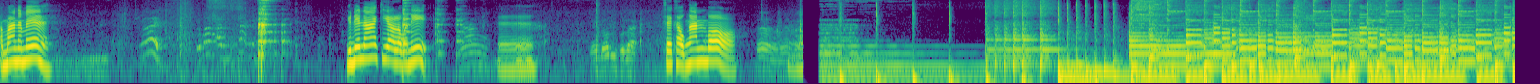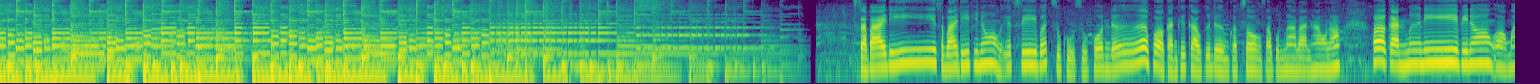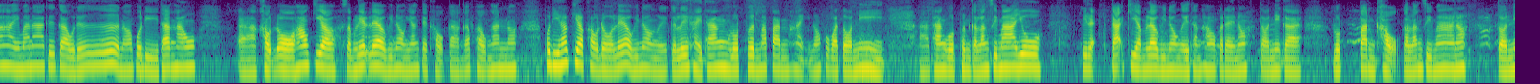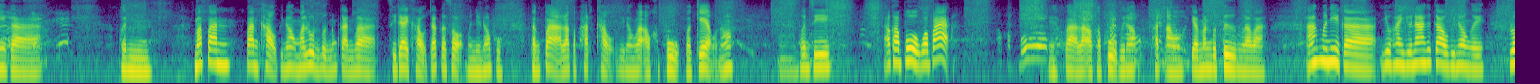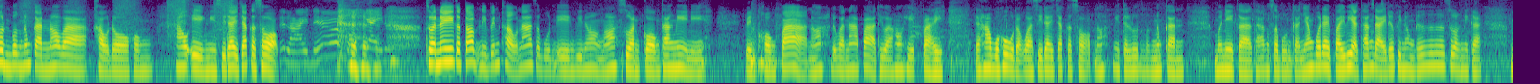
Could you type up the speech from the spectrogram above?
เอามานะแม่ อยู่ในนาเกี่ยวแล้ววันนี้ยังเออยังโดนอีกคนละใส่ข้าวงันบ่ เออ สบายดีสบายดีพี่น้อง FC เบิร์ดสุขุสุคนเด้อพ่อกันคือเก่าคือเดิมกับซองสาวบุญมาบ้านเฮาเนาะพ่อกันมือนี้พี่น้องออกมาให้มาหน้าคือเก่าเด้อเนาะพอดีทางเฮาอ่าเขาดอเฮาเกี่ยวสำเร็จแล้วพี่น้องยังแต่เขากลางกับเขางันเนาะพอดีเฮาเกี่ยวเขาดอแล้วพี่น้องเลยก็เลยให้ทางรถเพิ่นมาปั่นให้เนาะเพราะว่าตอนนี้อ่าทางรถเพิ่นกำลังสิมาอยู่พี่แหละกะเกียมแล้วพี่น้องเอ้ยทางเฮาก็ได้เนาะตอนนี้ก็ ปั่นเข่ากำลังสิมาเนาะตอนนี้ก็เพิ่นมาปั่นปั่นเข่าพี่น้องมาลุ้นเบิ่งน้ำกันว่าสิได้เข่าจักกระสอบมันอยู่เนาะผู้ทางป้าแล้วก็พัดเข่าพี่น้องแล้วเอาข้าวปลูกปลาแก้วเนาะอ่าเพิ่นสิเอาข้าวปลูกว่าป้าเอากระปุกเนี่ยป้าแล้วเอาข้าวปลูกพี่น้องพัดเอายันมันบ่ตึงแล้วว่ะอะมื้อนี้ก็อยู่ให้อยู่หน้าคือเก่าพี่น้องเอ้ยรุ่นเบิ่งน้ำกันเนาะว่าข่าวดอของ เฮาเองนี่สิได้จักกระสอบได้ลายเนี้ยของใหญ่ด้วยส่วนในกระต๊อบนี่เป็นข่าวหน้าสบุญเองพี่น้องเนาะส่วนกองทางนี้นี่เป็นของป้าเนาะหรือว่าหน้าป้าที่ว่าเฮาเฮ็ดไป แต่เฮาบ่ฮู้ดอกว่าสิได้จักกระสอบเนาะมีแต่รุ่นเบิ่งน้ำกันมื้อนี้ก็ทางสบุญก็ยังบ่ได้ไปเวียกทางใดเด้อพี่น้องเด้อช่วงนี้ก็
